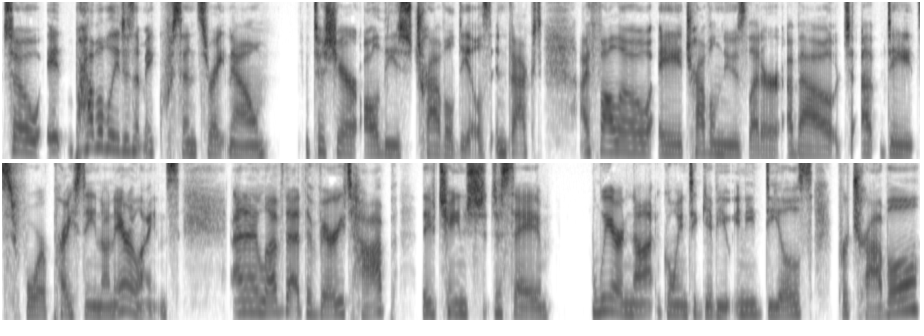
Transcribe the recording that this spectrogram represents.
So it probably doesn't make sense right now to share all these travel deals. In fact, I follow a travel newsletter about updates for pricing on airlines. And I love that at the very top, they've changed to say, we are not going to give you any deals for travel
